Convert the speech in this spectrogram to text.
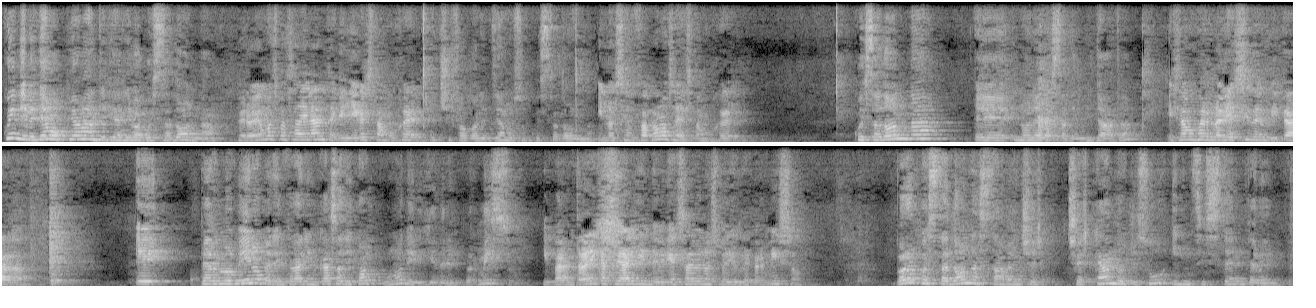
Quindi vediamo più avanti che arriva questa donna Pero vemos más adelante que llega esta mujer e ci focalizziamo su questa donna. y nos enfocamos en esta mujer. Questa donna eh, non era stata invitata Esa mujer no había sido invitada e perlomeno per entrare in casa di qualcuno devi chiedere il permesso. Y para entrar en casa de alguien deberías al menos pedirle permiso. Però questa donna stava cercando Gesù insistentemente.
